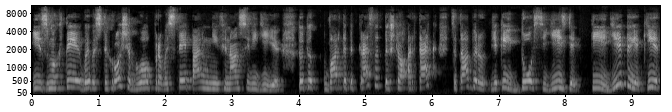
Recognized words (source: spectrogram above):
і змогти вивести гроші або провести певні фінансові дії. Тут варто підкреслити, що Артек це табір, в який досі їздять ті діти, які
